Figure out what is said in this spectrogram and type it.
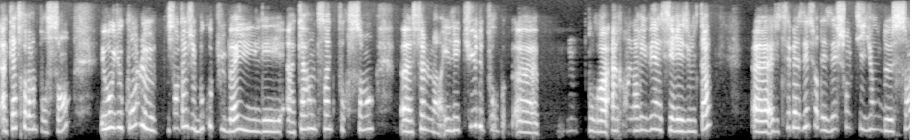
à 80%. Et au Yukon, le pourcentage est beaucoup plus bas, il est à 45% euh, seulement. Et l'étude, pour, pour a- en arriver à ces résultats, euh, elle s'est basée sur des échantillons de sang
